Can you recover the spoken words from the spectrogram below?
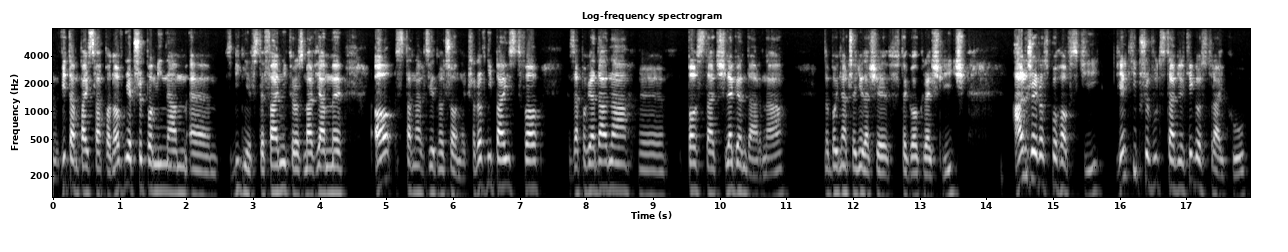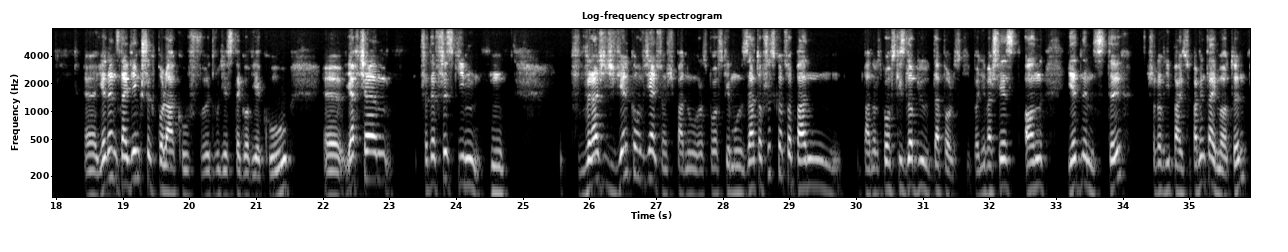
Witam Państwa ponownie. Przypominam, Zbigniew Stefanik, rozmawiamy o Stanach Zjednoczonych. Szanowni Państwo, zapowiadana e, postać legendarna, no bo inaczej nie da się tego określić. Andrzej Rozpuchowski, wielki przywódca wielkiego strajku, e, jeden z największych Polaków XX wieku. E, ja chciałem przede wszystkim hmm, wyrazić wielką wdzięczność panu Rozpłowskiemu za to wszystko, co pan, pan Rozpłowski zrobił dla Polski, ponieważ jest on jednym z tych, szanowni państwo, pamiętajmy o tym,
